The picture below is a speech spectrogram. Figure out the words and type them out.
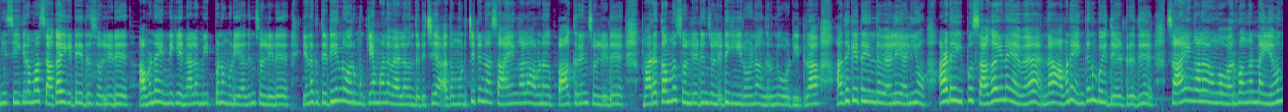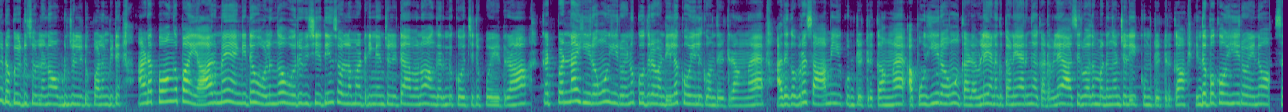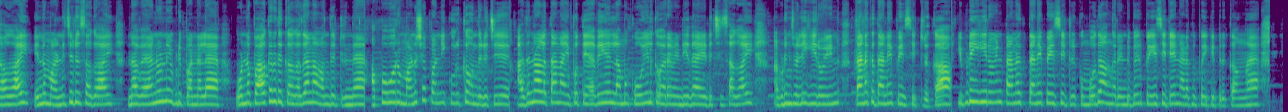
நீ சீக்கிரமாக சகாய்கிட்ட இதை சொல்லிடு. அவனை இன்றைக்கி என்னால் மீட் பண்ண முடியாதுன்னு சொல்லிடு. எனக்கு திடீர்னு ஒரு முக்கியமான வேலை வந்துடுச்சு. அதை முடிச்சுட்டு நான் சாயங்காலம் அவனை பார்க்குறேன்னு சொல்லிடு. மறக்காமல் சொல்லிடுன்னு சொல்லிட்டு ஹீரோயின் அங்கேருந்து ஓடிடுறா. அதை கேட்ட இந்த வேலையாலையும் அட இப்போ சகாயினா எவன் நான் அவனை எங்கேன்னு போய் தேடுறது? சாயங்காலம் அவங்க வருவாங்கன்னு நான் எவங்கிட்ட போயிட்டு சொல்லணும்? அப்படின்னு சொல்லிட்டு புலம்பிட்டு அட போங்கப்பா. யாருமே என்கிட்ட ஒழுங்காக ஒரு விஷயத்தையும் சொல்ல மாட்டீங்கன்னு சொல்லிட்டு அவனும் அங்கேருந்து கோச்சிட்டு போயிடுறான் கட் பண்ணால் ஹீரோவும் ஹீரோயினும் குதிரை வண்டியில் கோயிலுக்கு வந்துடுறாங்க. அதுக்கப்புறம் சாமியை கும்பிட்டுட்டு இருக்காங்க அப்போ ஹீரோவும் கடவுளே எனக்கு துணையா இருங்க. கடவுளே ஆசீர்வாதம் பண்ணுங்கன்னு சொல்லி கும்பிட்டுட்ருக்கான். இந்த பக்கம் ஹீரோயினும் சகாய் என்ன மன்னிச்சிடு சகாய். நான் வேணும்னு இப்படி பண்ணல. உன்னை பார்க்கறதுக்காக தான் நான் வந்துட்டு இருந்தேன் அப்போ ஒரு மனுஷ பண்ணி குறுக்க வந்துடுச்சு. அதனால தான் நான் இப்போ தேவையே இல்லாமல் கோயிலுக்கு வர வேண்டியதாயிடுச்சு. சகாய் அப்படின்னு சொல்லி ஹீரோயின் தனக்கு தானே பேசிட்டு இருக்கா இப்படி ஹீரோயின் தனக்கு தானே பேசிட்டு இருக்கும்போது அங்கே ரெண்டு பேர் பேசிட்டே நடந்து போய்கிட்டு இருக்காங்க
